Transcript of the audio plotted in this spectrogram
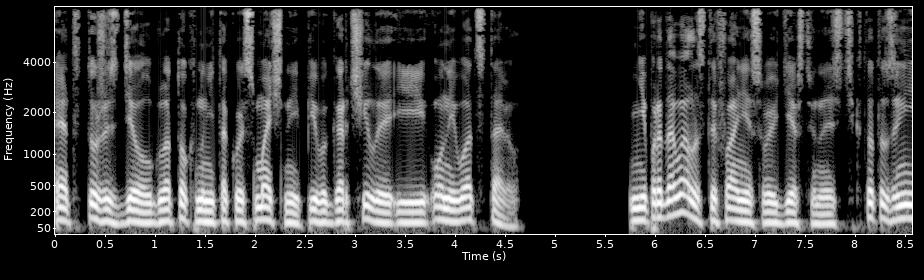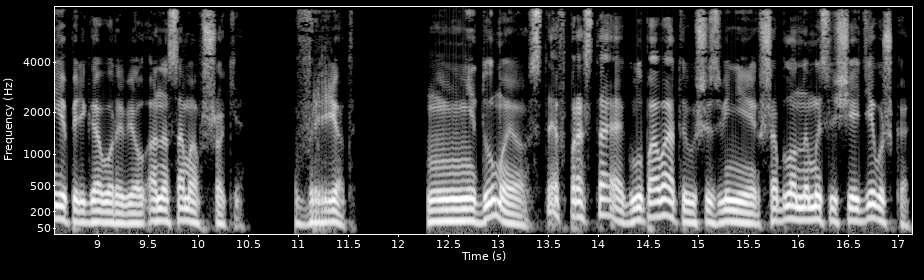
Эд тоже сделал глоток, но не такой смачный, пиво горчило, и он его отставил. Не продавала Стефания свою девственность, кто-то за нее переговоры вел, она сама в шоке. Врет. «Не думаю. Стеф простая, глуповатая, уж извини, шаблонно мыслящая девушка.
